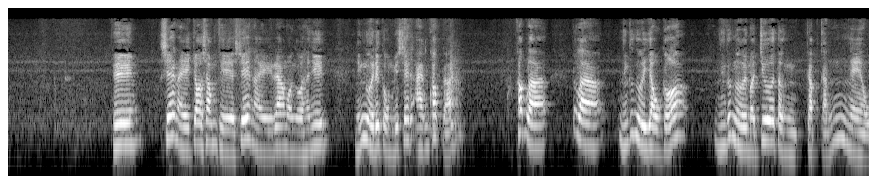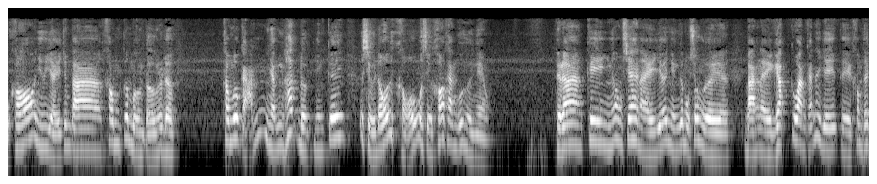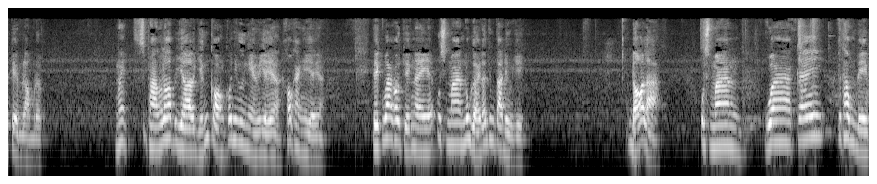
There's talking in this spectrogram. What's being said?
Thì xế này cho xong thì xế này ra mọi người hình như những người đi cùng với xế ai cũng khóc cả. Khóc là, tức là những cái người giàu có, những cái người mà chưa từng gặp cảnh nghèo khó như vậy chúng ta không có mường tượng ra được không có cảm nhận hết được những cái, cái sự đối khổ và sự khó khăn của người nghèo. Thì ra khi những ông xe này với những cái một số người bạn này gặp cái hoàn cảnh như vậy thì không thể kìm lòng được. Nói subhanallah bây giờ vẫn còn có những người nghèo như vậy à khó khăn như vậy à. Thì qua câu chuyện này Usman muốn gửi đến chúng ta điều gì? Đó là Usman qua cái cái thông điệp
